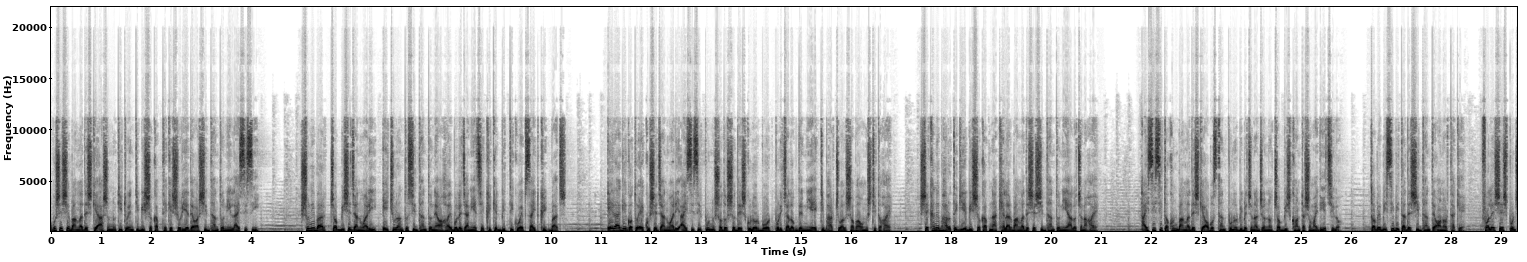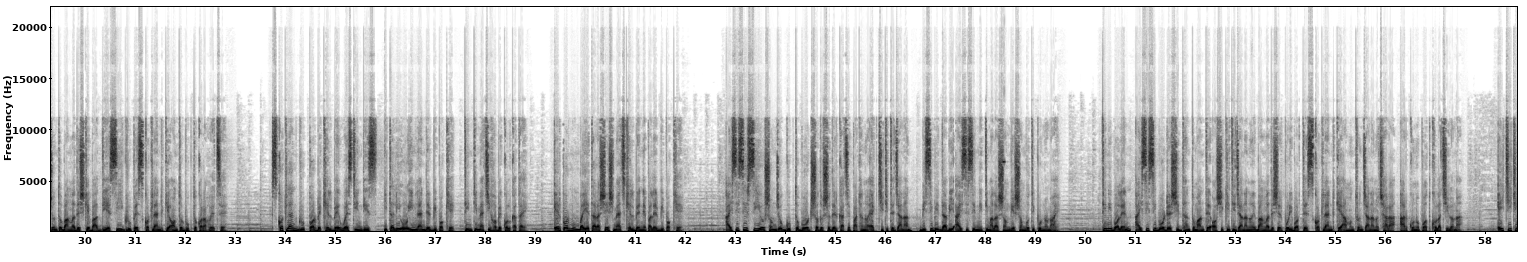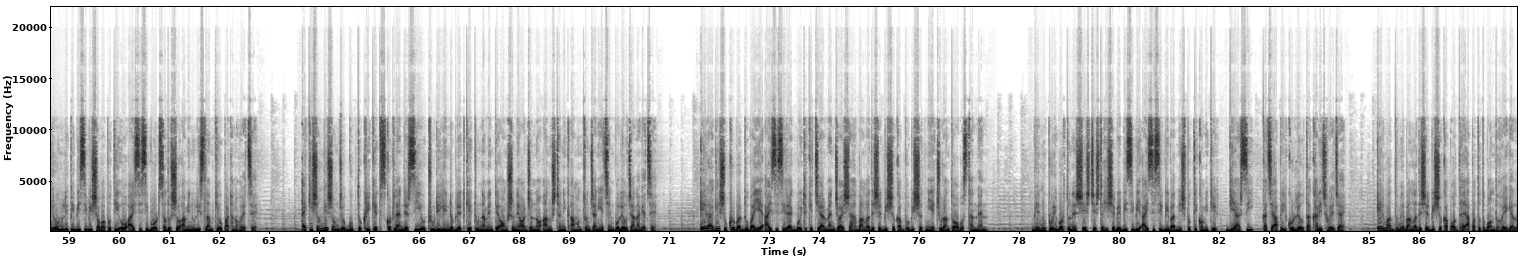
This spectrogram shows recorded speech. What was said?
অবশেষে বাংলাদেশকে আসন্ন টি টোয়েন্টি বিশ্বকাপ থেকে সরিয়ে দেওয়ার সিদ্ধান্ত নিল আইসিসি। শনিবার, চব্বিশে জানুয়ারি, এই চূড়ান্ত সিদ্ধান্ত নেওয়া হয় বলে জানিয়েছে ক্রিকেট ভিত্তিক ওয়েবসাইট ক্রিকবাজ। এর আগে গত একুশে জানুয়ারি আইসিসির পূর্ণ সদস্য দেশগুলোর বোর্ড পরিচালকদের নিয়ে একটি ভার্চুয়াল সভা অনুষ্ঠিত হয়। সেখানে ভারতে গিয়ে বিশ্বকাপ না খেলার বাংলাদেশের সিদ্ধান্ত নিয়ে আলোচনা হয়। আইসিসি তখন বাংলাদেশকে অবস্থান পুনর্বিবেচনার জন্য চব্বিশ ঘণ্টা সময় দিয়েছিল। তবে বিসিবি তাদের সিদ্ধান্তে অনর থাকে। ফলে শেষ পর্যন্ত বাংলাদেশকে বাদ দিয়ে সি গ্রুপে স্কটল্যান্ডকে অন্তর্ভুক্ত করা হয়েছে। স্কটল্যান্ড গ্রুপ পর্বে খেলবে ওয়েস্ট ইন্ডিজ, ইতালি ও ইংল্যান্ডের বিপক্ষে তিনটি ম্যাচই হবে কলকাতায়। এরপর মুম্বাইয়ে তারা শেষ ম্যাচ খেলবে নেপালের বিপক্ষে। আইসিসির সিইও সংযোগ গুপ্ত বোর্ড সদস্যদের কাছে পাঠানো এক চিঠিতে জানান, বিসিবির দাবি আইসিসির নীতিমালার সঙ্গে সঙ্গতিপূর্ণ নয়। তিনি বলেন, আইসিসি বোর্ডের সিদ্ধান্ত মানতে অস্বীকৃতি জানানোয় বাংলাদেশের পরিবর্তে স্কটল্যান্ডকে আমন্ত্রণ জানানো ছাড়া আর কোনো পথ খোলা ছিল না। এই চিঠির অনুলিপি বিসিবি সভাপতি ও আইসিসি বোর্ড সদস্য আমিনুল ইসলামকেও পাঠানো হয়েছে। একই সঙ্গে সংযোগ গুপ্ত ক্রিকেট স্কটল্যান্ডের সিও ট্রুডি লিন্ডব্লেডকে টুর্নামেন্টে অংশ নেওয়ার জন্য আনুষ্ঠানিক আমন্ত্রণ জানিয়েছেন বলেও জানা গেছে। এর আগে শুক্রবার দুবাইয়ে আইসিসির এক বৈঠকে চেয়ারম্যান জয় শাহ বাংলাদেশের বিশ্বকাপ ভবিষ্যৎ নিয়ে চূড়ান্ত অবস্থান নেন। ভেন্যু পরিবর্তনের শেষ চেষ্টা হিসেবে বিসিবি আইসিসির বিবাদ নিষ্পত্তি কমিটির ডিআরসি কাছে আপিল করলেও তা খারিজ হয়ে যায়। এর মাধ্যমে বাংলাদেশের বিশ্বকাপ অধ্যায় আপাতত বন্ধ হয়ে গেল।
